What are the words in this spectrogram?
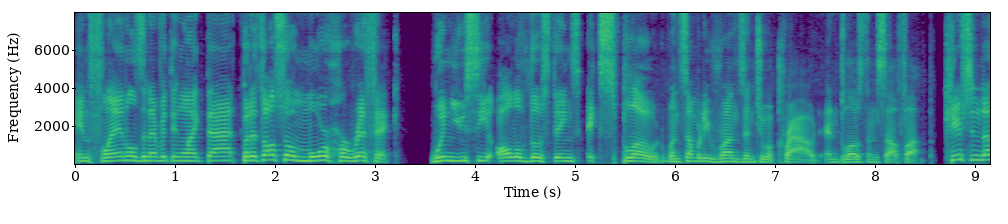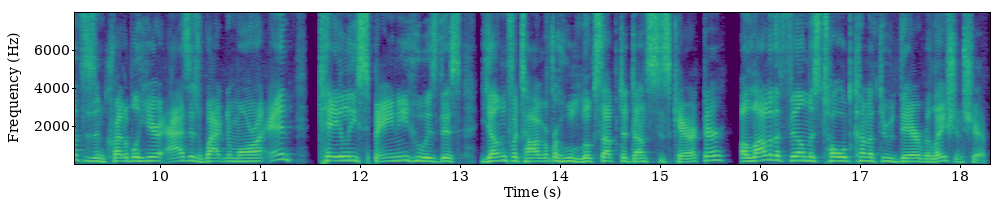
in flannels and everything like that, but it's also more horrific when you see all of those things explode when somebody runs into a crowd and blows themselves up. Kirsten Dunst is incredible here, as is Wagner Moura and Cailee Spaeny, who is this young photographer who looks up to Dunst's character. A lot of the film is told kind of through their relationship.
